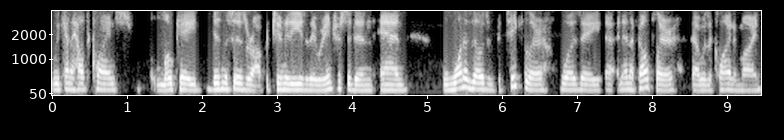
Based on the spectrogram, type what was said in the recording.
we kind of helped clients locate businesses or opportunities they were interested in, and one of those in particular was a an NFL player that was a client of mine,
